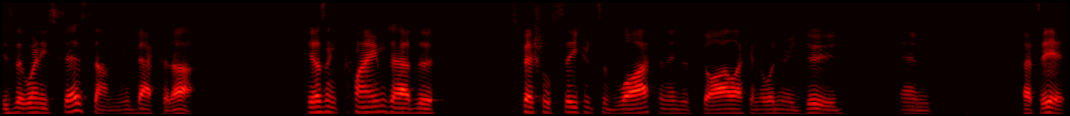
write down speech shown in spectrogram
is that when he says something, he backs it up. He doesn't claim to have the special secrets of life and then just die like an ordinary dude and that's it.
